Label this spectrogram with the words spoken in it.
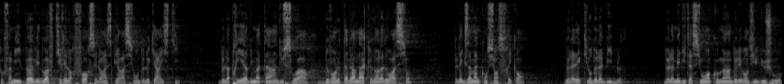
Nos familles peuvent et doivent tirer leur force et leur inspiration de l'Eucharistie de la prière du matin, du soir, devant le tabernacle dans l'adoration, de l'examen de conscience fréquent, de la lecture de la Bible, de la méditation en commun de l'évangile du jour,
